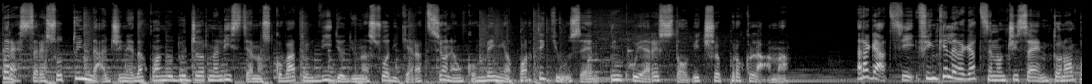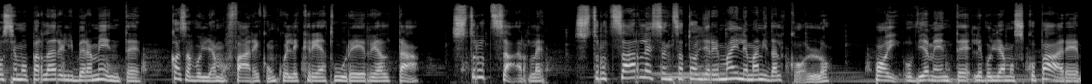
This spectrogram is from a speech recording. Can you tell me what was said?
per essere sotto indagine da quando due giornalisti hanno scovato il video di una sua dichiarazione a un convegno a porte chiuse in cui Arestovich proclama Ragazzi, finché le ragazze non ci sentono, possiamo parlare liberamente. Cosa vogliamo fare con quelle creature in realtà? Strozzarle. Strozzarle senza togliere mai le mani dal collo. Poi, ovviamente, le vogliamo scopare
